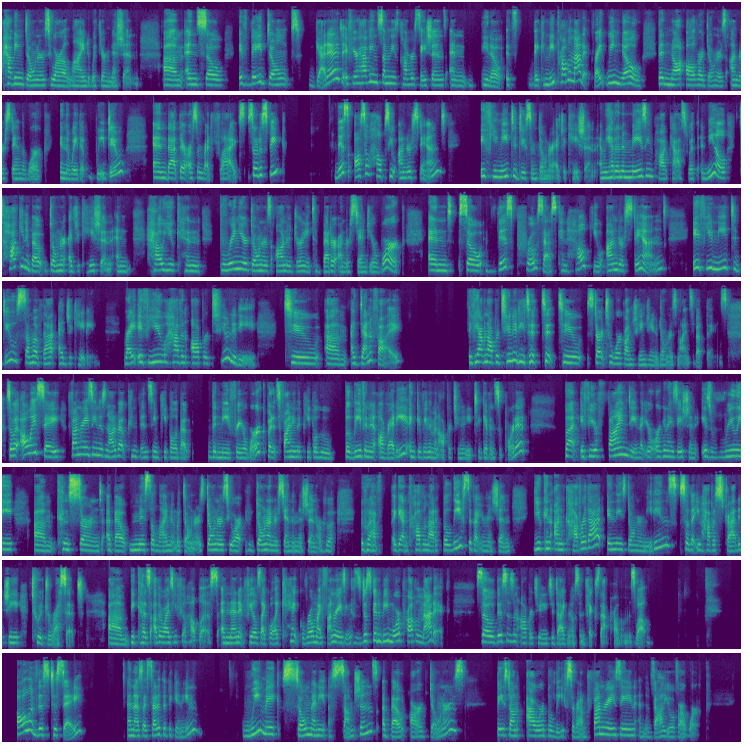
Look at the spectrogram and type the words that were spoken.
having donors who are aligned with your mission. Um, and so if they don't get it, if you're having some of these conversations and, you know, it's, they can be problematic, right? We know that not all of our donors understand the work in the way that we do, and that there are some red flags, so to speak. This also helps you understand if you need to do some donor education. And we had an amazing podcast with Anil talking about donor education and how you can bring your donors on a journey to better understand your work. And so this process can help you understand if you need to do some of that educating, right? If you have an opportunity to um, identify if you have an opportunity to, to, to start to work on changing your donors' minds about things. So I always say fundraising is not about convincing people about the need for your work, but it's finding the people who believe in it already and giving them an opportunity to give and support it. But if you're finding that your organization is really um, concerned about misalignment with donors, donors who are who don't understand the mission or who who have again problematic beliefs about your mission, you can uncover that in these donor meetings so that you have a strategy to address it um, because otherwise you feel helpless. And then it feels like, well, I can't grow my fundraising because it's just going to be more problematic. So, this is an opportunity to diagnose and fix that problem as well. All of this to say, and as I said at the beginning, we make so many assumptions about our donors based on our beliefs around fundraising and the value of our work.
